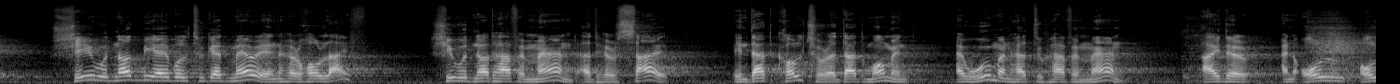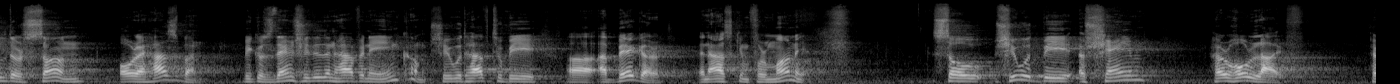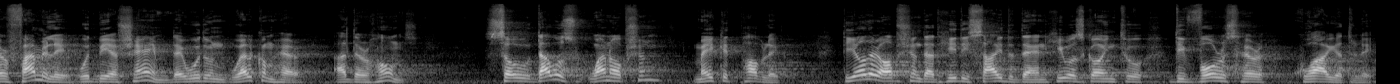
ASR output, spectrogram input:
she would not be able to get married in her whole life. She would not have a man at her side. In that culture, at that moment, a woman had to have a man, either an old, older son or a husband, because then she didn't have any income. She would have to be uh, a beggar and ask him for money. So she would be ashamed her whole life. Her family would be ashamed. They wouldn't welcome her at their homes. So that was one option make it public. The other option that he decided then, he was going to divorce her quietly.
